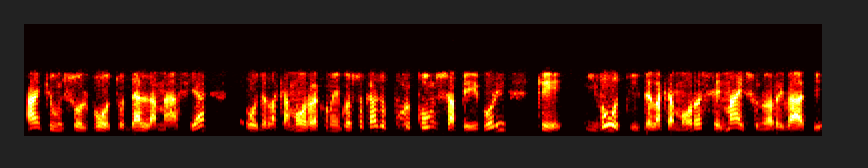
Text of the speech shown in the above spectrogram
anche un sol voto dalla mafia o della Camorra come in questo caso, pur consapevoli che della Camorra, se mai sono arrivati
